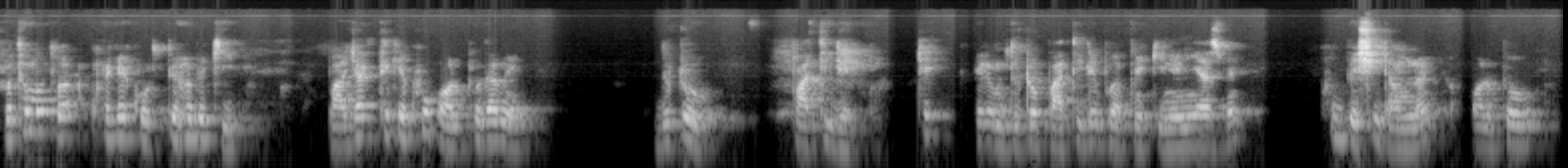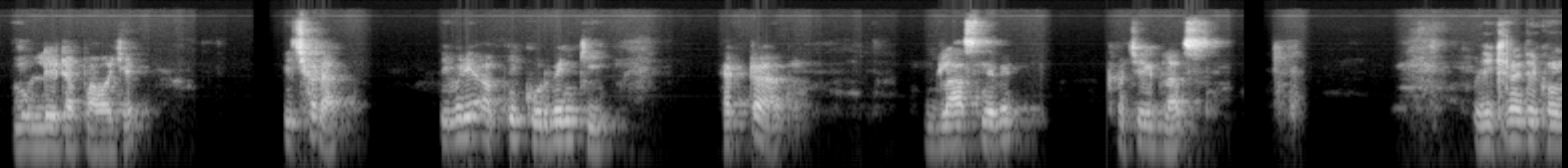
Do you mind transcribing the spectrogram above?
প্রথমত আপনাকে করতে হবে কি, বাজার থেকে খুব অল্প দামে দুটো পাতিলেবু ঠিক এরকম দুটো পাতিলেবু আপনি কিনে নিয়ে আসবেন। খুব বেশি দাম নয়, অল্প মূল্যে এটা পাওয়া যায়। এছাড়া এবারে আপনি করবেন কি একটা গ্লাস নেবেন, কাঁচের গ্লাস। এইখানে দেখুন,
